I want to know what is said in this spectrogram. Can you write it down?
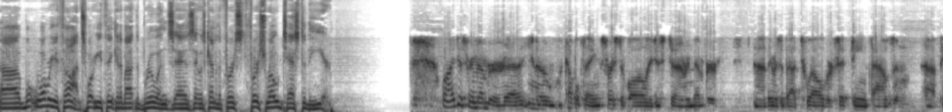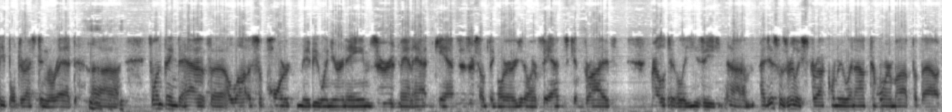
Uh, what, what were your thoughts? What were you thinking about the Bruins as it was kind of the first first road test of the year? Well, I just remember, uh, you know, a couple things. First of all, I just uh, remember uh, there was about 12 or 15,000 uh, people dressed in red. Uh, it's one thing to have uh, a lot of support, maybe when you're in Ames or in Manhattan, Kansas, or something where you know our fans can drive relatively easy. Um, I just was really struck when we went out to warm up about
